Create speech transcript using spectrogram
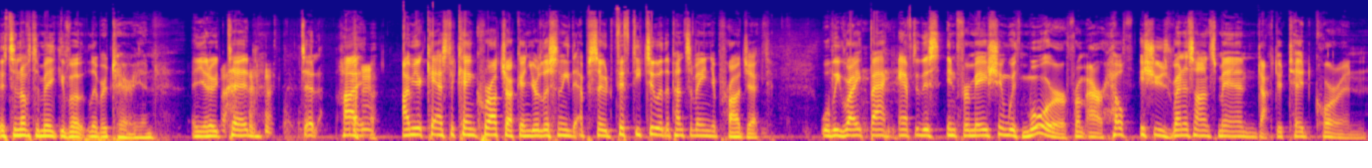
It's enough to make you vote libertarian. And you know, Ted, Ted, hi, I'm your caster Ken Krawchuk, and you're listening to episode 52 of the Pennsylvania Project. We'll be right back after this information with more from our health issues renaissance man, Dr. Tedd Koren.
